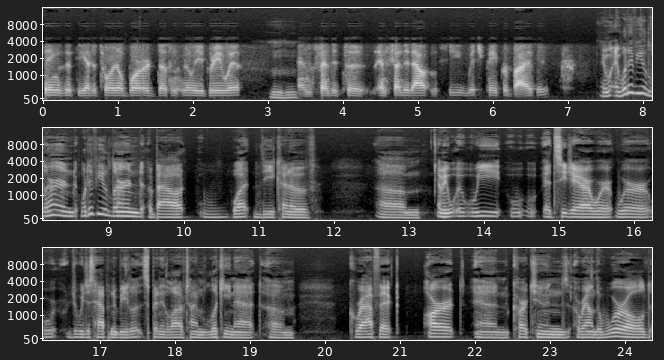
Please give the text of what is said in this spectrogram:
things that the editorial board doesn't really agree with mm-hmm. and send it to and send it out and see which paper buys it. And, and what have you learned? What have you learned about what the kind of um, I mean, we at CJR we're, we're, we're, we just happen to be spending a lot of time looking at um, graphic art and cartoons around the world,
